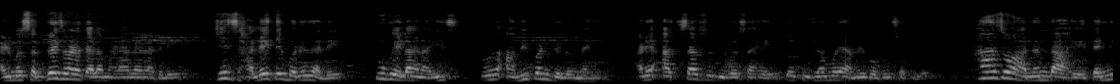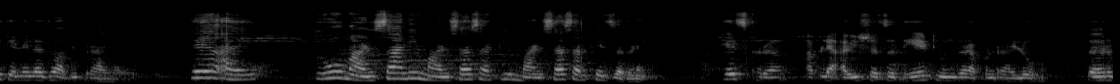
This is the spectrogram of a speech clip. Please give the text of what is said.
आणि मग सगळेजण त्याला म्हणायला लागले जे झाले ते बरे झाले. तू गेला नाहीस म्हणून आम्ही पण गेलो नाही. आणि आजचा जो दिवस आहे तो तुझ्यामुळे आम्ही बघू शकलो. हा जो आनंद आहे त्यांनी केलेला जो अभिप्राय आहे हे आहे तू माणसाने माणसासाठी माणसासारखे जगणे. हेच खरं आपल्या आयुष्याचं ध्येय ठेवून जर आपण राहिलो तर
